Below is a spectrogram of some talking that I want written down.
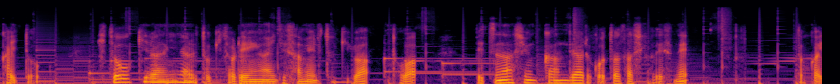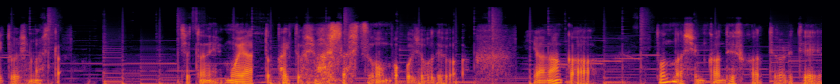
回答。人を嫌いになるときと恋愛で冷めるときは、とは別な瞬間であることは確かですね。と回答しました。ちょっとね、もやっと回答しました、質問箱上では。いや、なんか、どんな瞬間ですかって言われて、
